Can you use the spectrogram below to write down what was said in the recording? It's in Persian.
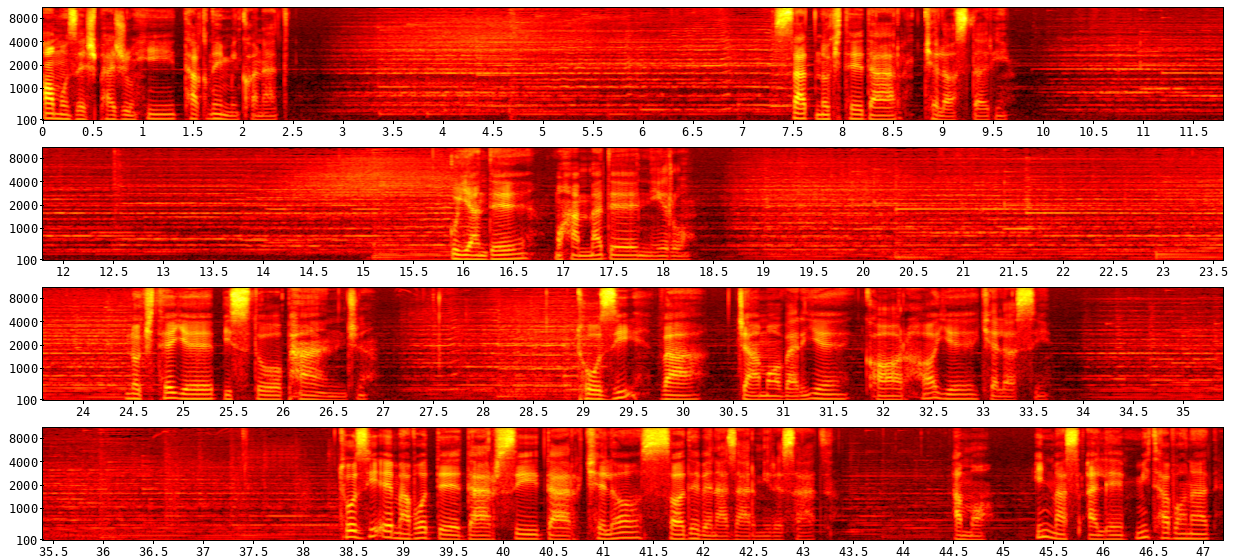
آموزش پژوهی تقدیم می کند. صد نکته در کلاس داری گوینده محمد نیرو. نکته بیست و پنج. توزیع و جمعآوری کارهای کلاسی. توزیع مواد درسی در کلاس ساده به نظر می رسد اما این مسئله می تواند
